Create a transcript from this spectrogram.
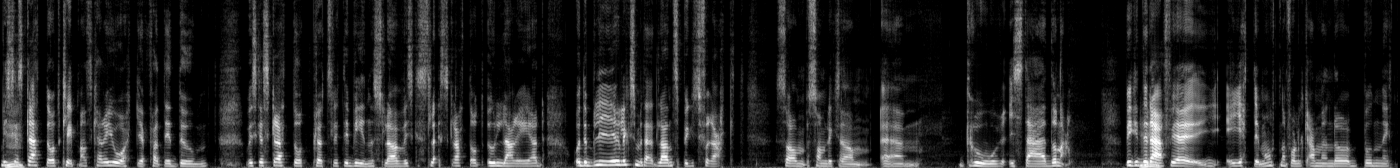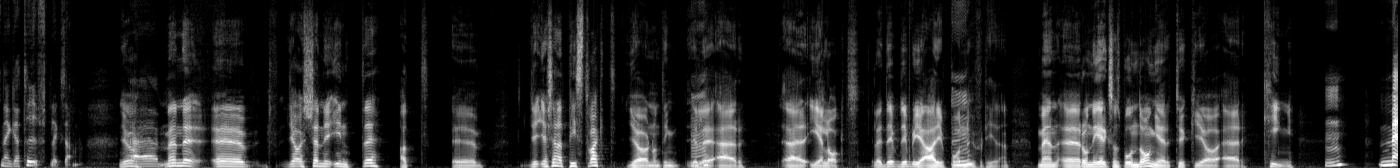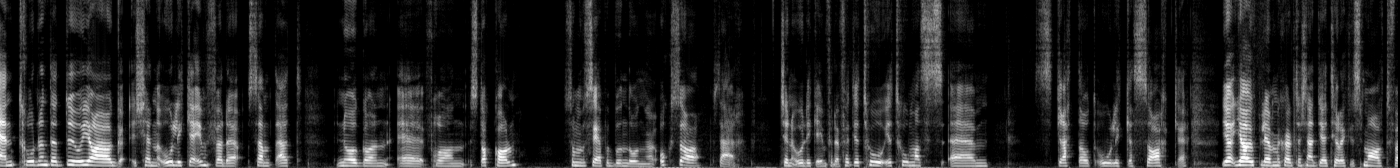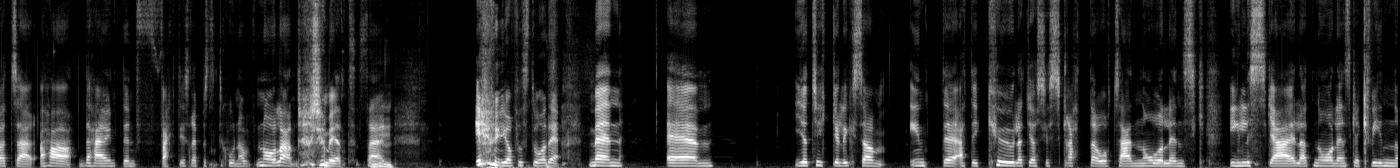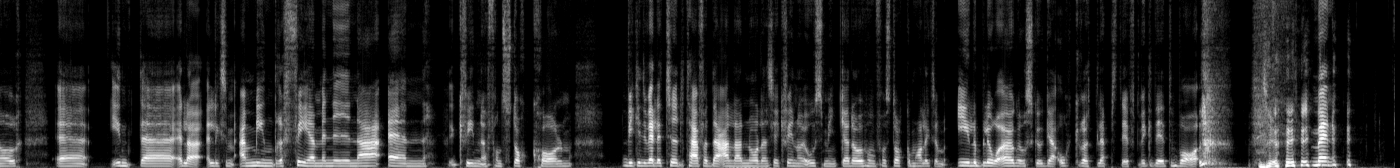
Vi ska skratta åt Klippmans karaoke för att det är dumt. Vi ska skratta åt Plötsligt i Vinslöv, vi ska skratta åt Ullared. Och det blir liksom ett, landsbygdsförakt som, som liksom ehm, gror i städerna. Vilket är därför jag är jätteemot när folk använder bunnit negativt liksom. jo. Ehm. Men eh, eh, jag känner inte att, eh, jag, känner att pistvakt gör någonting, eller är, är elakt. Eller det, det blir jag arg på nu för tiden. Men eh, Ron Erikssons bondånger tycker jag är king. Men tror du inte att du och jag känner olika inför det samt att någon eh, från Stockholm som ser på bundånger också så här, känner olika inför det? För att jag tror, jag tror man ehm, skrattar åt olika saker. Jag, jag upplever mig själv att jag känner att jag är tillräckligt smart för att så här, aha, det här är inte en faktisk representation av Norrland, du vet. Så här. Mm. jag förstår det. Men ehm, jag tycker liksom inte att det är kul att jag ska skratta åt så här norrländsk ilska eller att norrländska kvinnor eh, inte, eller liksom är mindre feminina än kvinnor från Stockholm. Vilket är väldigt tydligt här för att alla norrländska kvinnor är osminkade och hon från Stockholm har liksom illblå ögonskugga och rött läppstift, vilket är ett val. Men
